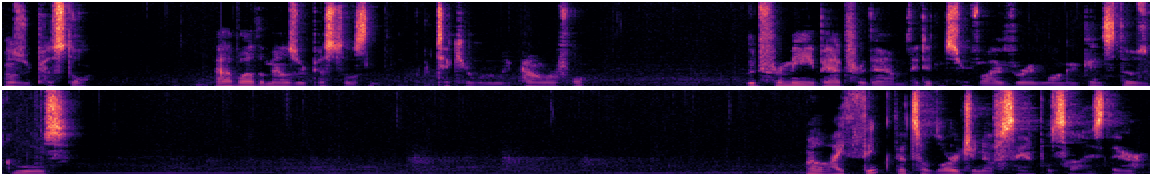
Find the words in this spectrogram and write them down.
Mauser pistol. Uh, well, the Mauser pistol isn't particularly powerful. Good for me, bad for them. They didn't survive very long against those ghouls. Well, I think that's a large enough sample size there.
